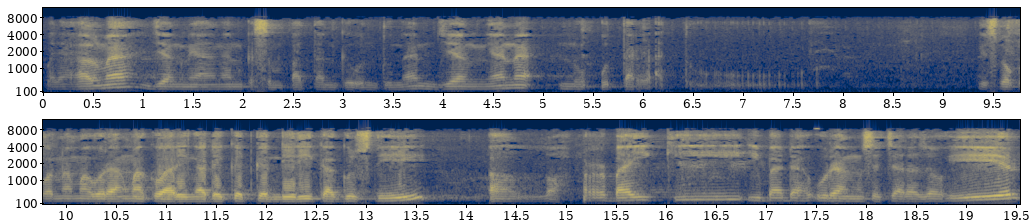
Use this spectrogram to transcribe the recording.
Padahal mah jang neangan kesempatan keuntungan jang nyana nu utar atuh. Geus pokona mah urang mah kuari ngadeketkeun diri ka Gusti Allah. Allah. Perbaiki ibadah orang secara dzohir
